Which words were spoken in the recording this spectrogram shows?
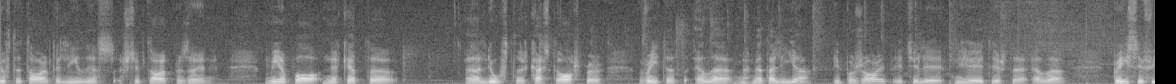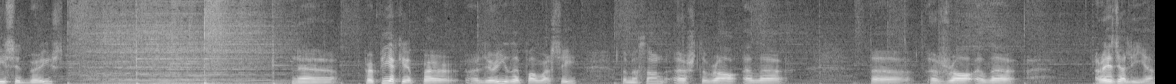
luftetarët e Lidhjes Shqiptare të Prizrenit. Mirëpo në këtë luftë kaq të ashpër vritet edhe Mehmet Alia i Pozharit, i cili njëherit ishte edhe prijësi i fisit Berishë. Në përpjekje për liri dhe pavarësi, domethënë, është vra edhe është vra edhe Rexh Alia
